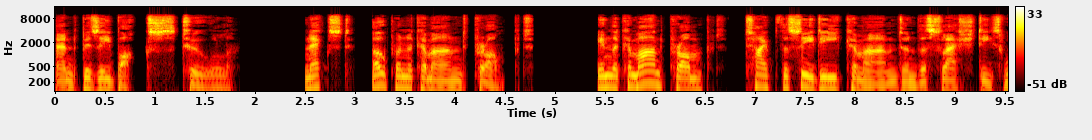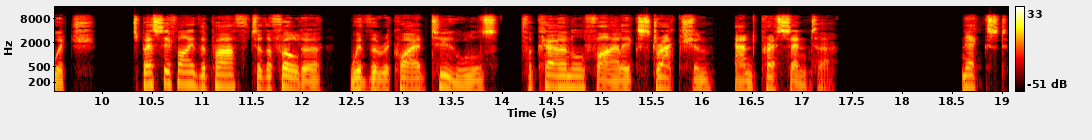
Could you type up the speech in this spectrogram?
and busybox tool. Next, open a command prompt. In the command prompt, type the cd command and the slash d switch. Specify the path to the folder, with the required tools, for kernel file extraction, and press enter. Next,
